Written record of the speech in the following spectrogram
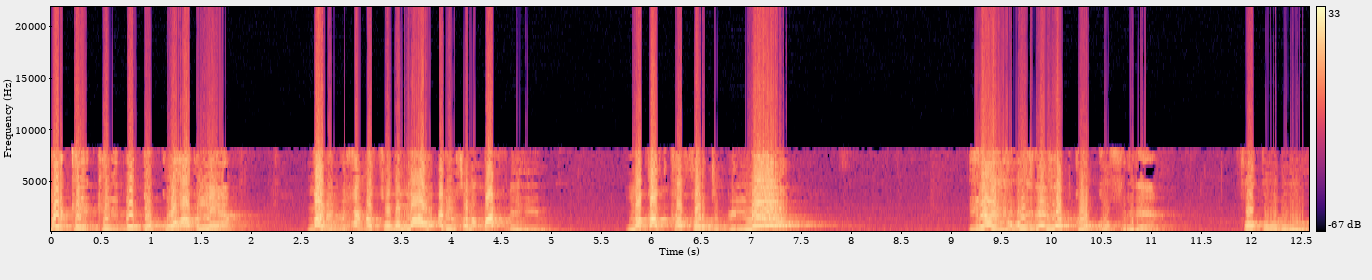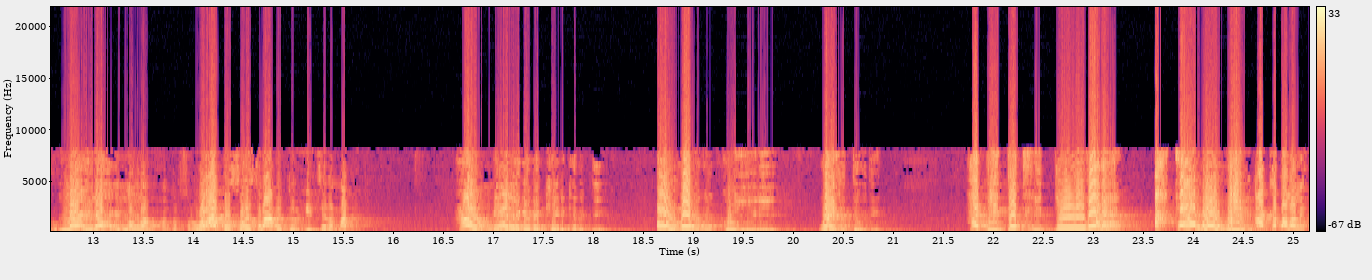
markay kelimadda ku hadleen nabi moxamed salى اllahu calayه wasalam ma dhihin laqad kafartum biاllaah ilaahi weynaayaad ku kufrideen faquluu laa ilaaha ila اllah maxamad rasul war hadda soo islaama tawxiidsada ma dhih hal meel lagama keeni karo diinka oo nabigu ku yidhi waa ridowdeen haddii dad ridoodana axkaam waaweyn ah ka dhala leh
